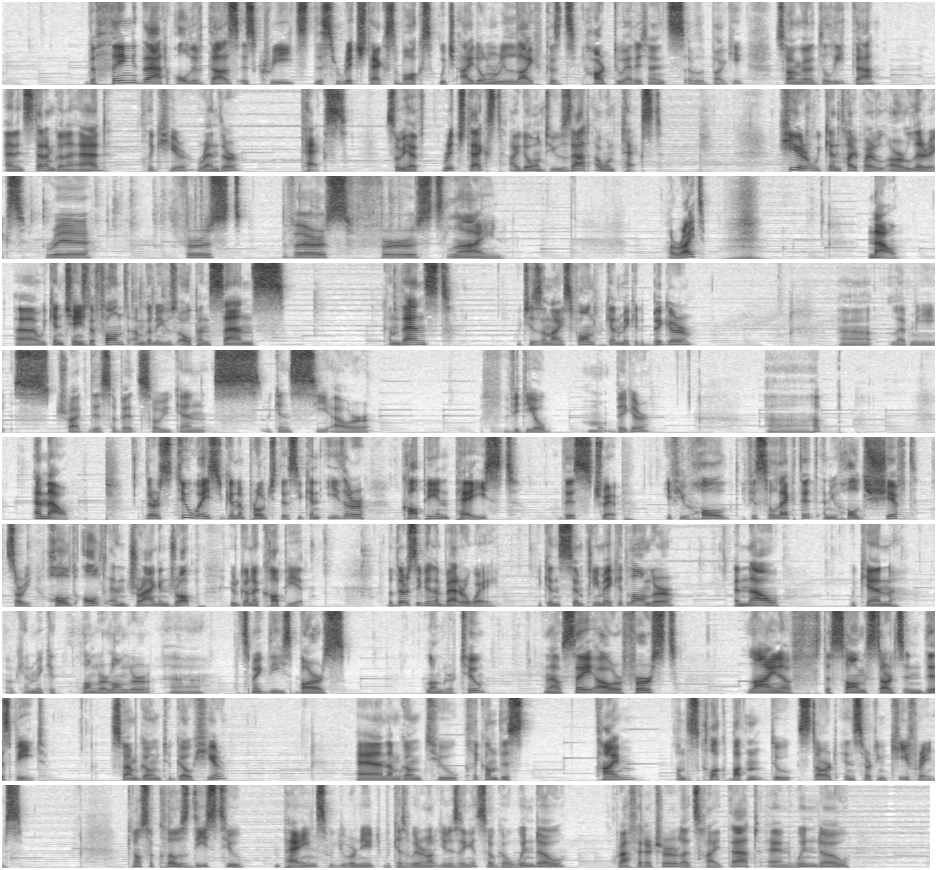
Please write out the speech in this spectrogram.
the thing that Olive does is creates this rich text box, which I don't really like because it's hard to edit and it's a little buggy. So I'm going to delete that. And instead I'm going to add, click here, render, text. So we have rich text, I don't want to use that, I want text. Here we can type our, our lyrics. Re first verse, first line. All right. Now, uh, we can change the font. I'm going to use Open Sans Condensed, which is a nice font. We can make it bigger. Uh, let me track this a bit so you can we can see our video bigger. Uh, up. And now, there's two ways you can approach this. You can either copy and paste this strip. If you hold, if you select it and you hold Shift, sorry, hold Alt and drag and drop, you're gonna copy it. But there's even a better way. You can simply make it longer, and now we can we can make it longer, longer. Uh, let's make these bars longer too. And now say our first line of the song starts in this beat. So I'm going to go here and I'm going to click on this time, on this clock button to start inserting keyframes. Can also close these two panes we were need, because we're not using it. So go Window, Graph Editor, let's hide that, and Window,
